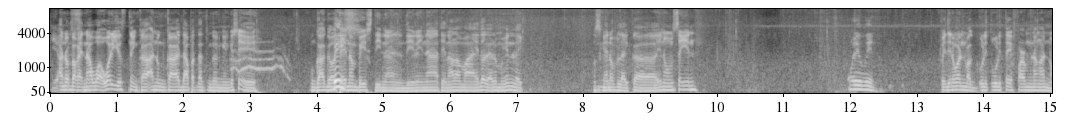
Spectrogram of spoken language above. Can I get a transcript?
Yeah, ano ba kaya? make- What, do you think? ha? Anong ka dapat natin gawin ngayon? Kasi kung gagawa Base. tayo ng base, di, na, di rin natin alam mga idol. Alam mo yun, like, it's kind of like, uh, you know what I'm saying? What do you mean? Pwede naman mag-ulit-ulit tayo farm ng ano.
